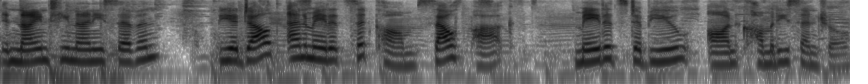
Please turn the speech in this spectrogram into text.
In 1997, the adult animated sitcom South Park made its debut on Comedy Central.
